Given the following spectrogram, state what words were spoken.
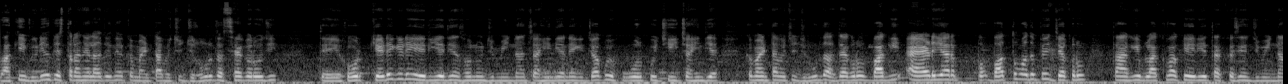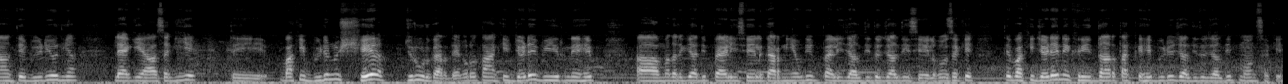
ਬਾਕੀ ਵੀਡੀਓ ਕਿਸ ਤਰ੍ਹਾਂ ਦੀਆਂ ਲੱਗਦੀਆਂ ਨੇ ਕਮੈਂਟਾਂ ਵਿੱਚ ਜਰੂਰ ਦੱਸਿਆ ਕਰੋ ਜੀ। ਤੇ ਹੋਰ ਕਿਹੜੇ ਕਿਹੜੇ ਏਰੀਆ ਦੀਆਂ ਤੁਹਾਨੂੰ ਜ਼ਮੀਨਾਂ ਚਾਹੀਦੀਆਂ ਨੇ ਜਾਂ ਕੋਈ ਹੋਰ ਕੋਈ ਚੀਜ਼ ਚਾਹੀਦੀ ਹੈ, ਕਮੈਂਟਾਂ ਵਿੱਚ ਜਰੂਰ ਦੱਸ ਦਿਆ ਕਰੋ। ਬਾਕੀ ਐਡ ਯਾਰ ਵੱਧ ਤੋਂ ਵੱਧ ਭੇਜਿਆ ਕਰੋ ਤਾਂ ਕਿ ਵੱਖ-ਵੱਖ ਏਰੀਆ ਤੱਕ ਅਸੀਂ ਜ਼ਮੀਨਾਂ ਤੇ ਵੀਡੀਓ ਦੀਆਂ ਲੈ ਕੇ ਆ ਸਕੀਏ ਤੇ ਬਾਕੀ ਵੀਡੀਓ ਨੂੰ ਸ਼ੇਅਰ ਜਰੂਰ ਕਰ ਦਿਆ ਕਰੋ ਤਾਂ ਕਿ ਜਿਹੜੇ ਵੀਰ ਨੇ ਇਹ ਮਤਲਬ ਕਿ ਆਦੀ ਪੈਲੀ ਸੇਲ ਕਰਨੀ ਹੈ, ਉਹਦੀ ਪੈਲੀ ਜਲਦੀ ਤੋਂ ਜਲਦੀ ਸੇਲ ਹੋ ਸਕੇ ਤੇ ਬਾਕੀ ਜਿਹੜੇ ਨੇ ਖਰੀਦਦਾਰ ਤੱਕ ਇਹ ਵੀਡੀਓ ਜਲਦੀ ਤੋਂ ਜਲਦੀ ਪਹੁੰਚ ਸਕੇ।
